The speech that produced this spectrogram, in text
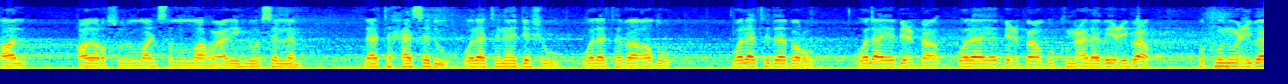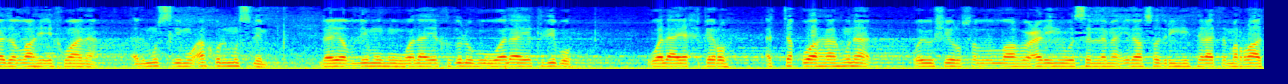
قال قال رسول الله صلى الله عليه وسلم لا تحاسدوا ولا تناجشوا ولا تباغضوا ولا تدابروا ولا يبع بعض ولا يبع بعضكم على بيع بعض. وكونوا عباد الله إخوانا. المسلم أخو المسلم. لا يظلمه ولا يخذله ولا يكذبه ولا يحقره. التقوى ها هنا. ويشير صلى الله عليه وسلم إلى صدره ثلاث مرات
